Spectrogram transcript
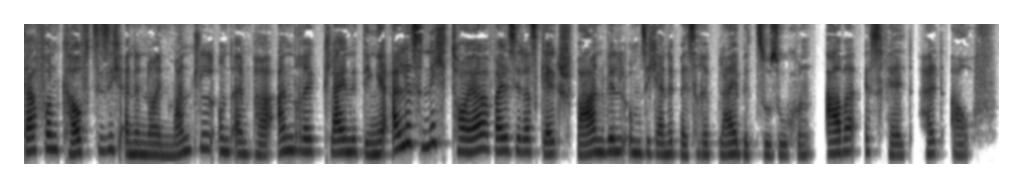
Davon kauft sie sich einen neuen Mantel und ein paar andere kleine Dinge. Alles nicht teuer, weil sie das Geld sparen will, um sich eine bessere Bleibe zu suchen. Aber es fällt halt auf.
